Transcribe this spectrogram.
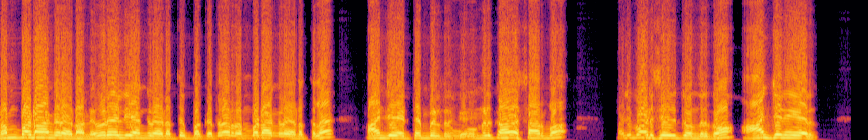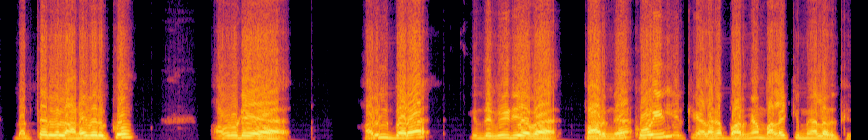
ரம்படாங்கிற இடம் நுவரேலியாங்கிற இடத்துக்கு பக்கத்துல ரம்படாங்கிற இடத்துல ஆஞ்சநேயர் டெம்பிள் இருக்கு. உங்களுக்காக சார்பா வழிபாடு செய்துட்டு வந்திருக்கோம். ஆஞ்சநேயர் பக்தர்கள் அனைவருக்கும் அவருடைய அருள் பெற இந்த வீடியோவை பாருங்க. கோயில் இயற்கை அழகா பாருங்க. மலைக்கு மேல இருக்கு.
